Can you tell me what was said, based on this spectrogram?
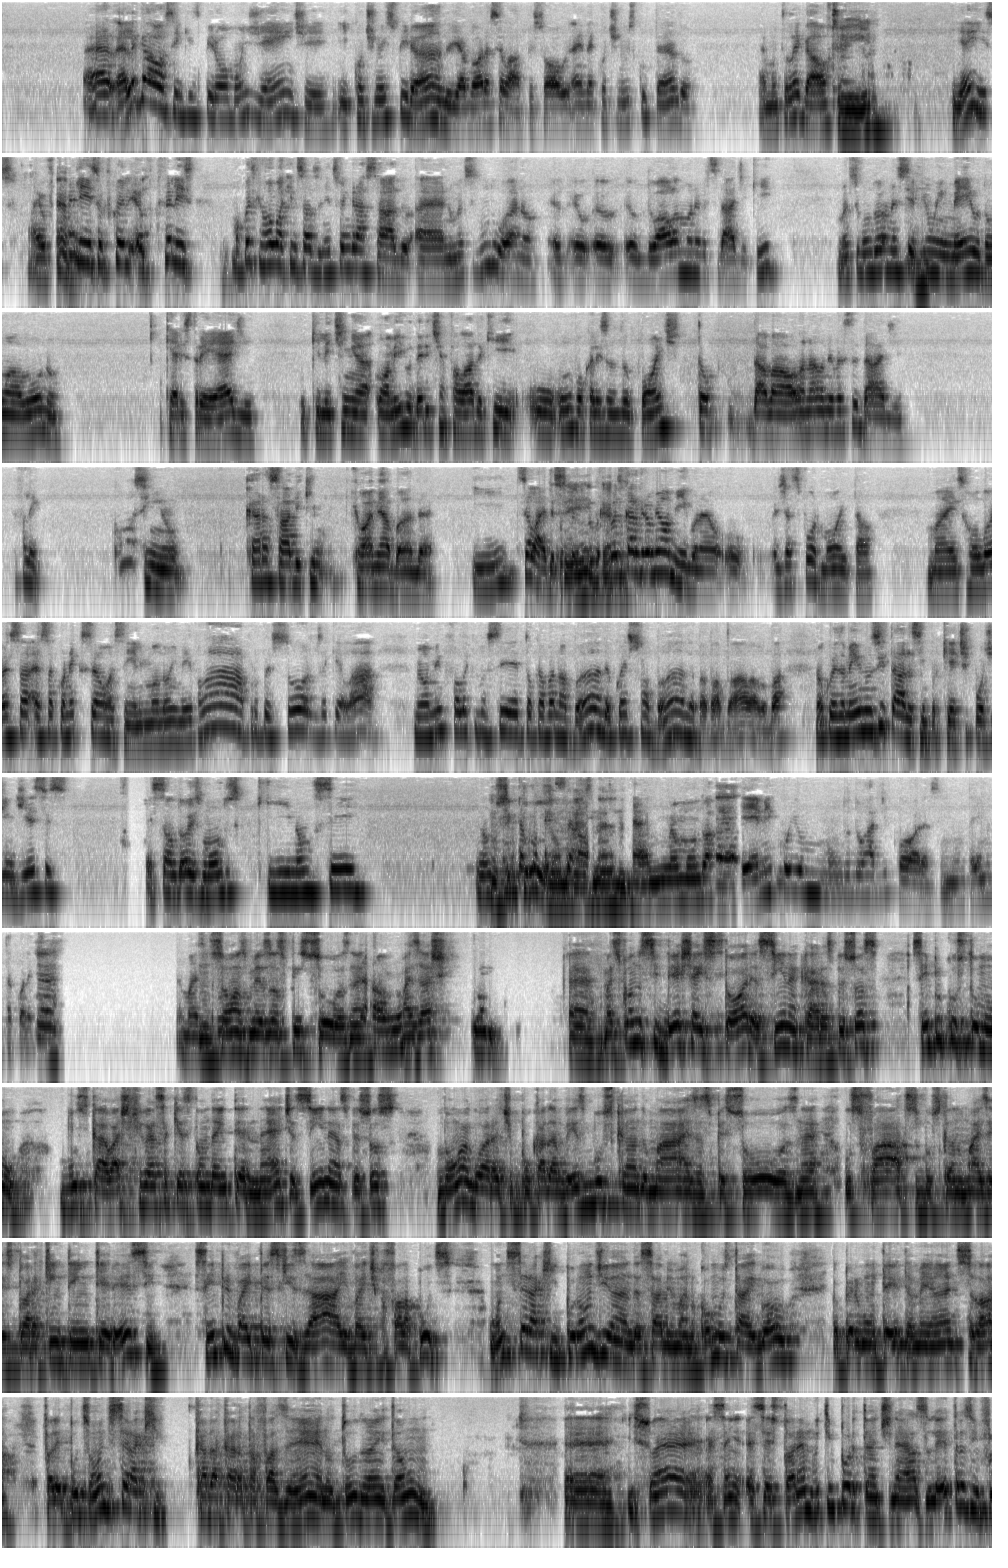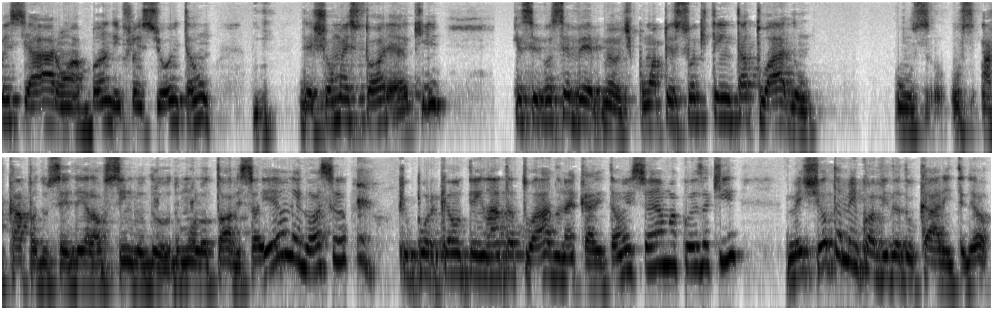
É, é legal, assim, que inspirou um monte de gente e continua inspirando, e agora, sei lá, o pessoal ainda continua escutando. É muito legal. Sim. E é isso. Aí eu fico É. feliz, eu fico, eu fico feliz. Uma coisa que rolou aqui nos Estados Unidos foi engraçado. É, no meu segundo ano, eu, eu, eu, eu dou aula numa universidade aqui. No meu segundo ano, eu recebi um e-mail de um aluno que era Stray e que ele tinha, um amigo dele tinha falado que o, um vocalista do Point to, dava aula na universidade. Eu falei, como assim? O cara sabe que, que é a minha banda. E, sei lá, depois, Sim, depois cara. o cara virou meu amigo, né? Ele já se formou e tal. Mas rolou essa, essa conexão, assim. Ele me mandou um e-mail e falou: Ah, professor, não sei o que lá. Meu amigo falou que você tocava na banda, eu conheço sua banda, blá blá blá blá blá. Uma coisa meio inusitada, assim, porque, tipo, hoje em dia esses, esses são dois mundos que não se. Não tem se cruzam conexão. mais, né? É, meu mundo acadêmico e o mundo do hardcore, assim, não tem muita conexão. É. Não são as mesmas pessoas, né? Não, não... Mas acho que. É, mas quando se deixa a história assim, né, cara, as pessoas sempre costumam buscar. Eu acho que essa questão da internet, assim, né, as pessoas vão agora, tipo, cada vez buscando mais as pessoas, né, os fatos, buscando mais a história. Quem tem interesse sempre vai pesquisar e vai, tipo, falar, putz, onde será que, por onde anda, sabe, mano? Como está? Igual eu perguntei também antes lá, falei, putz, onde será que cada cara tá fazendo, tudo, né? Então, é, isso é essa, essa história é muito importante, né? As letras influenciaram, a banda influenciou, então deixou uma história que, que se você vê, meu, tipo, uma pessoa que tem tatuado os, os, a capa do CD lá, o símbolo do, do Molotov, isso aí é um negócio que o porcão tem lá tatuado, né, cara? Então isso é uma coisa que mexeu também com a vida do cara, entendeu?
